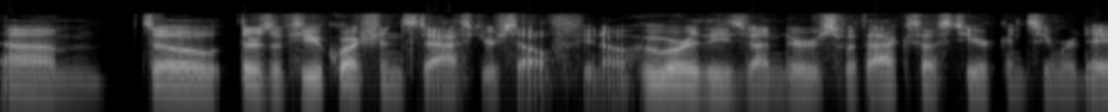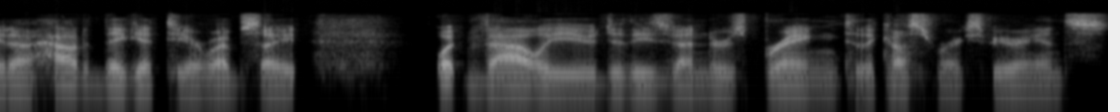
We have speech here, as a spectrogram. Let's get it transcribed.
Um, so there's a few questions to ask yourself. You know, who are these vendors with access to your consumer data? How did they get to your website? What value do these vendors bring to the customer experience?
